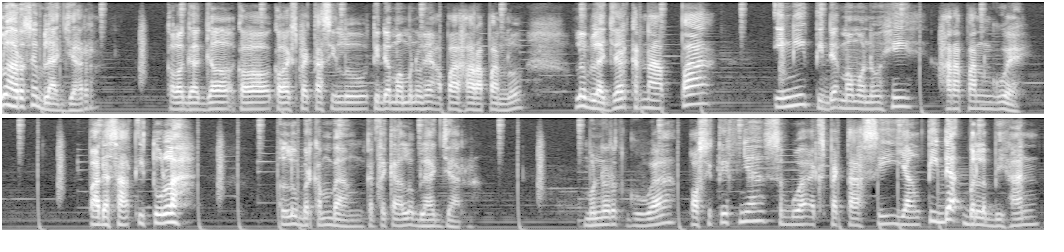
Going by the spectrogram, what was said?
Lu harusnya belajar. Kalau gagal kalau kalau ekspektasi lu tidak memenuhi apa harapan lu lu belajar kenapa ini tidak memenuhi harapan gue. Pada saat itulah lu berkembang ketika lu belajar menurut gue positifnya sebuah ekspektasi yang tidak berlebihan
